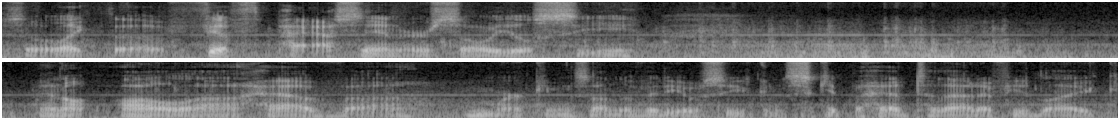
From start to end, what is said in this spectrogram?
So like the fifth pass in or so, you'll see. And I'll, I'll uh, have uh, markings on the video so you can skip ahead to that if you'd like.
